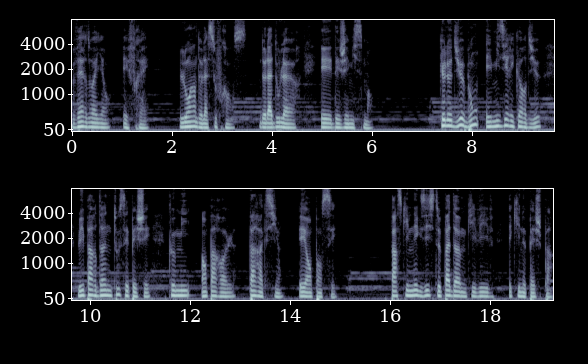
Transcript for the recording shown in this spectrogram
verdoyant et frais, loin de la souffrance, de la douleur et des gémissements. Que le Dieu bon et miséricordieux lui pardonne tous ses péchés commis en parole par action et en pensée, parce qu'il n'existe pas d'homme qui vive et qui ne pêche pas.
